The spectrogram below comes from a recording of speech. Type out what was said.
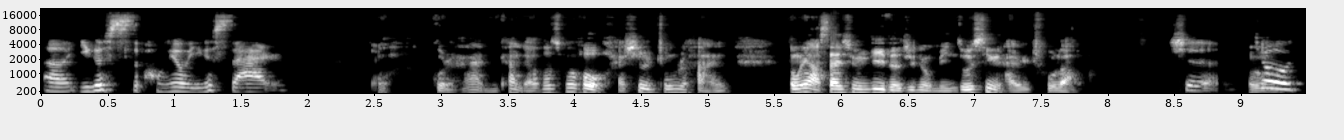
呃一个死朋友，一个死爱人。哇。果然啊，你看聊到最后，还是中日韩、东亚三兄弟的这种民族性还是出来了。是的，就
